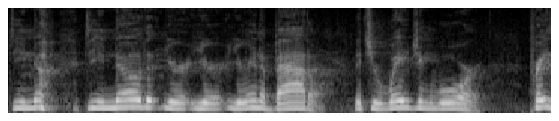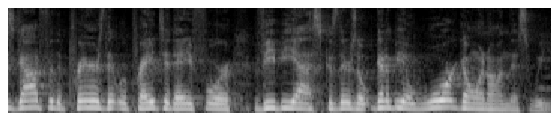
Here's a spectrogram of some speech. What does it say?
Do you know, do you know that you're, you're, you're in a battle, that you're waging war? Praise God for the prayers that were prayed today for VBS because there's going to be a war going on this week.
